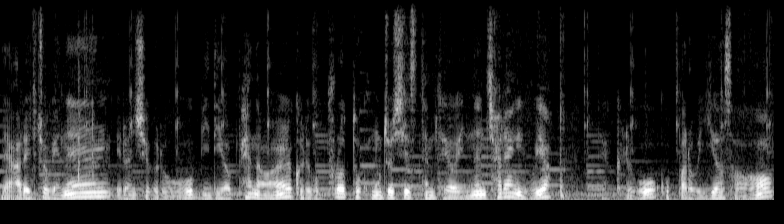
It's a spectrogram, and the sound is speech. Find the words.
네, 아래쪽에는 이런 식으로 미디어 패널 그리고 프로토 공조 시스템 되어 있는 차량이고요. 네, 그리고 곧바로 이어서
